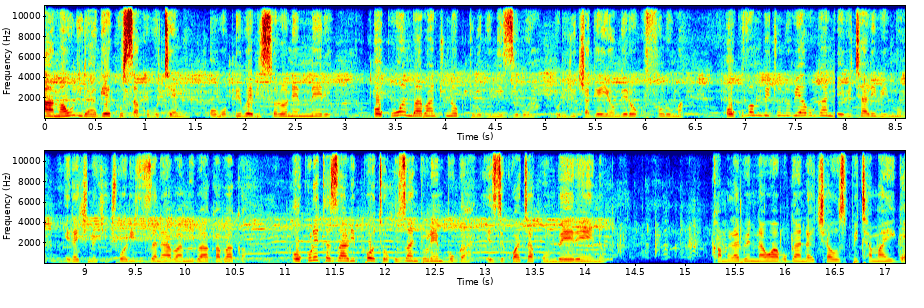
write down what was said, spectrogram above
amawulire ageekussa ku butemu obubbi bw'ebisolo n'emmere okuwamba abantu n'okutulugunyizibwa buli lukya geeyongera okufuluma okuva mu bitundu bya buganda ebitali bimu era kino kye kiwaliriza n'abaami ba kabaka okuleeta za lipoota okuzanjula embuga ezikwata ku mbeera eno. Kamalabyonna wa buganda charles peter mayiga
